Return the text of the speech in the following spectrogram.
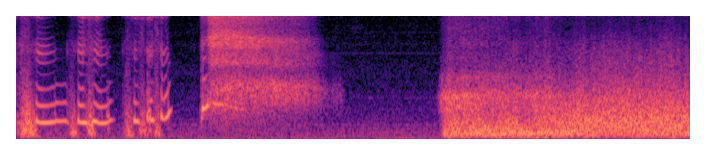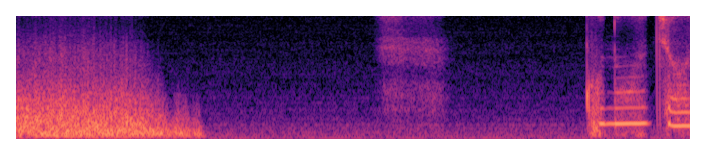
この状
